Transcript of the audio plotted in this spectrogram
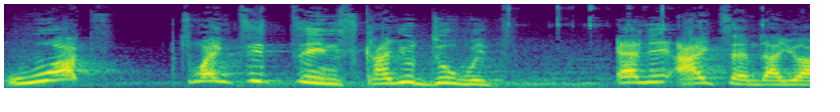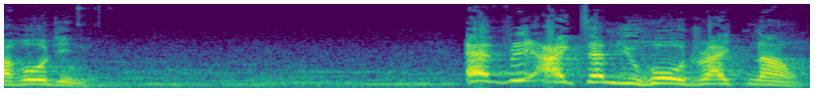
What 20 things can you do with any item that you are holding? Every item you hold right now,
